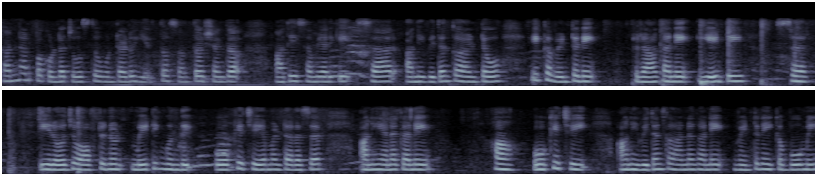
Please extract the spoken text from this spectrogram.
కన్నర్పకుండా చూస్తూ ఉంటాడు ఎంతో సంతోషంగా. అదే సమయానికి సార్ అని విధంగా అంటూ ఇక వెంటనే రాగానే ఏంటి సార్ ఈరోజు ఆఫ్టర్నూన్ మీటింగ్ ఉంది ఓకే చేయమంటారా సార్? అని అనగానే ఓకే చెయ్యి అని విధంగా అనగానే వెంటనే ఇక భూమి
